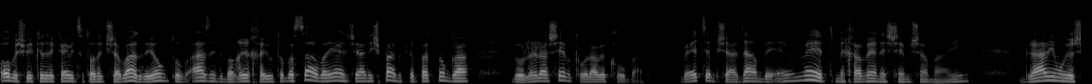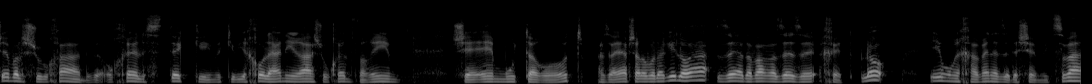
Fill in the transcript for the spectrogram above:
או בשביל כדי לקיים מצוות עונג שבת ויום טוב, אז נתברר חיות הבשר והיין שהיה נשפע מקליפת נוגה ועולה להשם כעולה וקורבן. בעצם כשאדם באמת מכוון לשם שמיים, גם אם הוא יושב על שולחן ואוכל סטייקים וכביכול היה נראה שהוא אוכל דברים שהן מותרות, אז היה אפשר לבוא להגיד לו, אה, זה הדבר הזה, זה חטא. לא, אם הוא מכוון את זה לשם מצווה,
